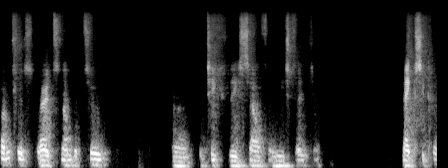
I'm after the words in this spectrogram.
countries where it's number two, uh, particularly South and East Asia, Mexico.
